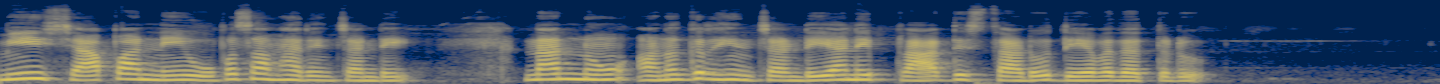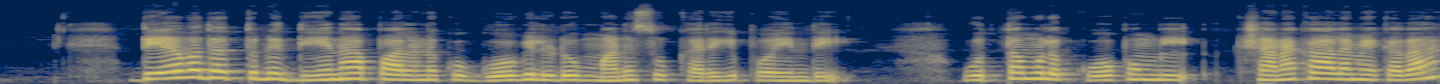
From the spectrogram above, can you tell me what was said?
మీ శాపాన్ని ఉపసంహరించండి. నన్ను అనుగ్రహించండి అని ప్రార్థిస్తాడు దేవదత్తుడు. దేవదత్తుని దీనాపాలనకు గోవిలుడు మనసు కరిగిపోయింది. ఉత్తముల కోపం క్షణకాలమే కదా?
